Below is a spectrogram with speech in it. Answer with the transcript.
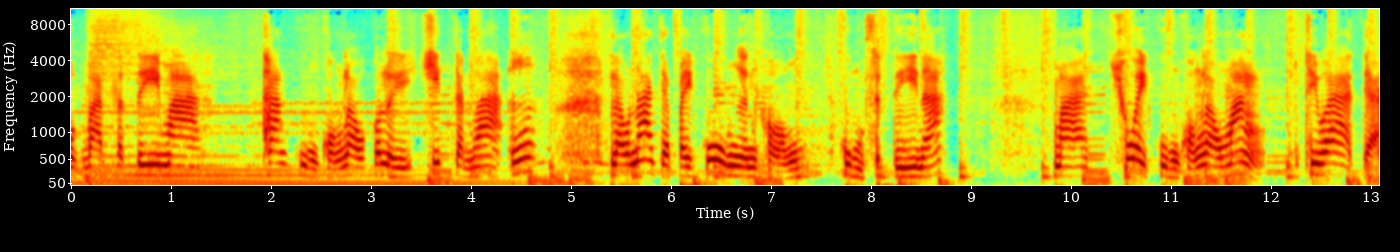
บทบาทสตรีมาทางกลุ่มของเราก็เลยคิดกันว่า เออเราน่าจะไปกู้เงินของกลุ่มสตรีนะ มาช่วยกลุ่มของเรามั่ง ที่ว่าจะ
